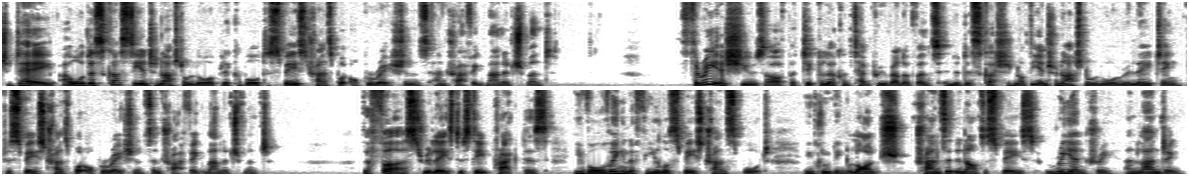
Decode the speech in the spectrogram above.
Today, I will discuss the international law applicable to space transport operations and traffic management. Three issues are of particular contemporary relevance in the discussion of the international law relating to space transport operations and traffic management. The first relates to state practice evolving in the field of space transport, including launch, transit in outer space, re entry, and landing.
